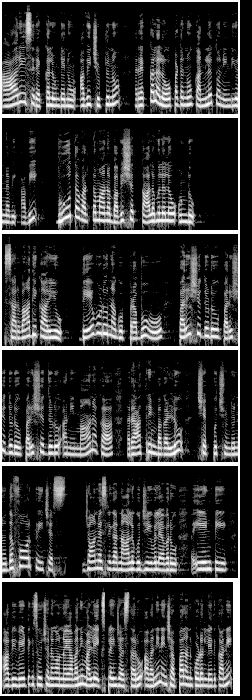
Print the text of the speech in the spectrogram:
ఆరేసి రెక్కలుండెను అవి చుట్టూను రెక్కల లోపటను కన్నులతో నిండి ఉన్నవి. అవి భూత వర్తమాన భవిష్యత్ కాలములలో ఉండు. సర్వాధికారియు. దేవుడు నగు ప్రభువు పరిశుద్ధుడు పరిశుద్ధుడు పరిశుద్ధుడు అని మానక రాత్రింబగళ్ళు చెప్పుచుండును. The four creatures John Wesley గారు నాలుగు జీవులు ఎవరు? ఏంటి? అవి వేటికి సూచనగా ఉన్నాయి? అవన్నీ మళ్ళీ ఎక్స్ప్లెయిన్ చేస్తారు. అవన్నీ నేను చెప్పాలనుకోవడం లేదు కానీ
